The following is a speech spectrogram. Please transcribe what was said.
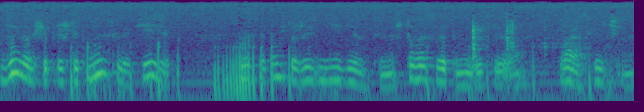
вы вообще пришли к мысли, тезе, к мысли о том, что жизнь не единственная? Что вас в этом убедило? Вас лично?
